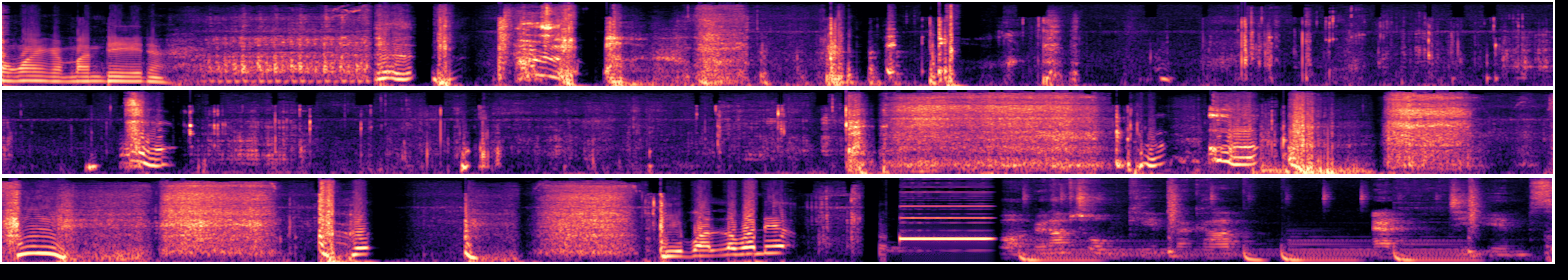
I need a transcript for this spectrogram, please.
เอาไว้กับมันดีเนี่ยกี่วันแล้ววะเนี่ย ก่อนไปรับชมคลิปนะครับ @gm10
